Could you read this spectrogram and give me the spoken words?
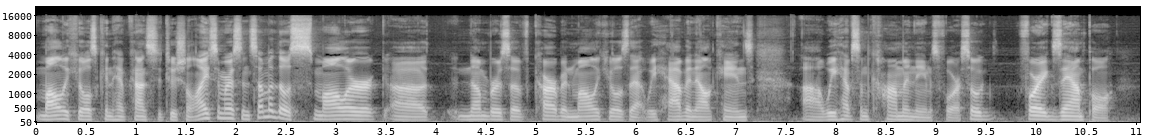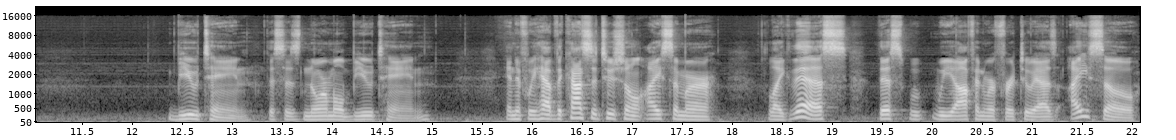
molecules can have constitutional isomers, and some of those smaller uh, numbers of carbon molecules that we have in alkanes, uh, we have some common names for. So, for example, butane. This is normal butane. And if we have the constitutional isomer like this, this we often refer to as isobutane.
